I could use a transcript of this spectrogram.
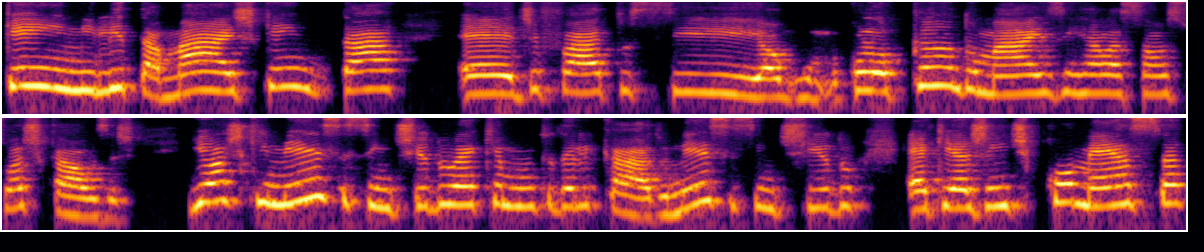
quem milita mais, quem está, é, de fato, se algum, colocando mais em relação às suas causas. E eu acho que nesse sentido é que é muito delicado. Nesse sentido é que a gente começa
